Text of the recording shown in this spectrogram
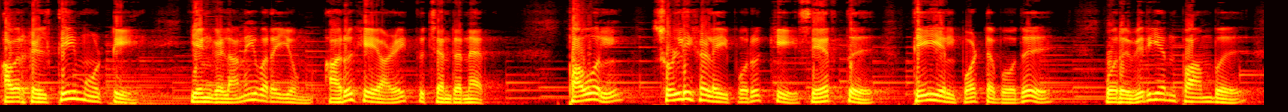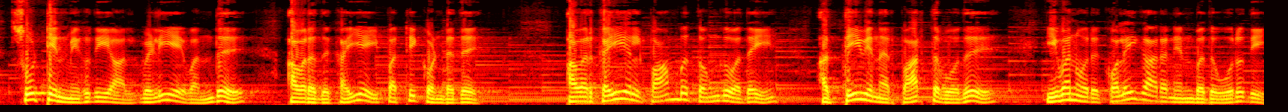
அவர்கள் தீ மூட்டி எங்கள் அனைவரையும் அருகே அழைத்துச் சென்றனர். பவுல் சுள்ளிகளை பொறுக்கி சேர்த்து தீயில் போட்டபோது ஒரு விரியன் பாம்பு சூட்டின் மிகுதியால் வெளியே வந்து அவரது கையை பற்றி கொண்டது. அவர் கையில் பாம்பு தொங்குவதை அத்தீவினர் பார்த்தபோது இவன் ஒரு கொலைகாரன் என்பது உறுதி.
